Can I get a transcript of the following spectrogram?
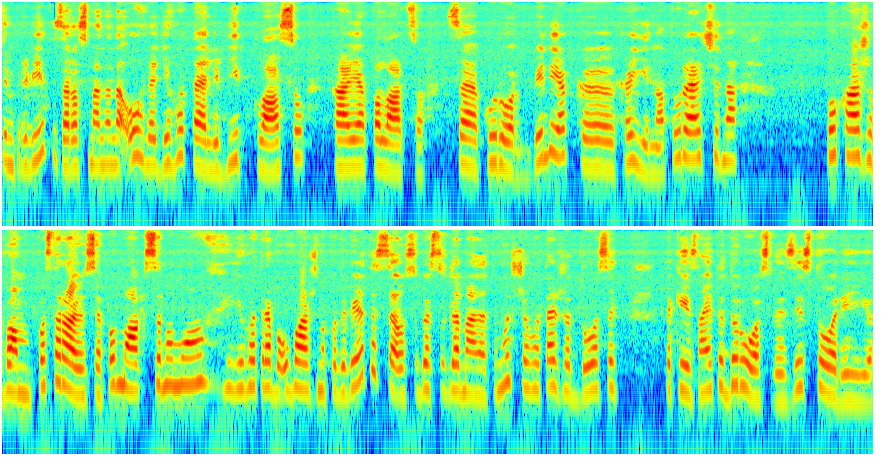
Всім привіт! Зараз в мене на огляді готель від класу Кая Палацо. Це курорт Біляк, е, країна Туреччина. Покажу вам, постараюся по максимуму. Його треба уважно подивитися, особисто для мене, тому що готель вже досить такий, знаєте, дорослий з історією.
